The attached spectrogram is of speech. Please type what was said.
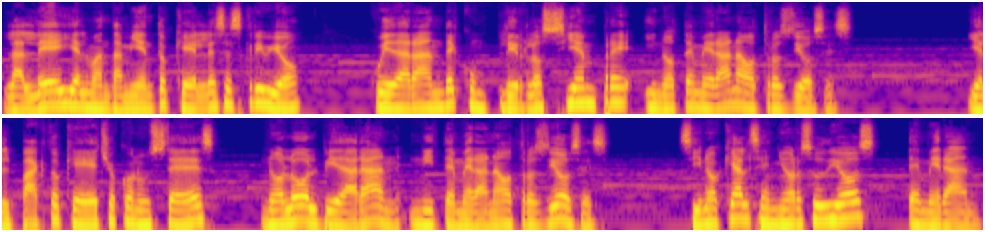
la ley y el mandamiento que Él les escribió, cuidarán de cumplirlos siempre y no temerán a otros dioses. Y el pacto que he hecho con ustedes no lo olvidarán ni temerán a otros dioses, sino que al Señor su Dios temerán,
